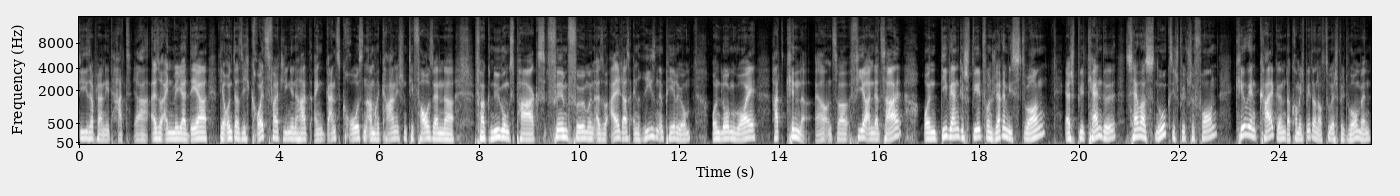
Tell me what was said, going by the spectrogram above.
die dieser Planet hat. Ja, also ein Milliardär, der unter sich Kreuzfahrtlinien hat, einen ganz großen amerikanischen TV-Sender, Vergnügungsparks, Filmfirmen, also all das, ein Riesenimperium. Und Logan Roy hat Kinder, ja, und zwar vier an der Zahl. Und die werden gespielt von Jeremy Strong. Er spielt Candle, Sarah Snook, sie spielt Chiffon, Kieran Culkin, da komme ich später noch zu, er spielt Roman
